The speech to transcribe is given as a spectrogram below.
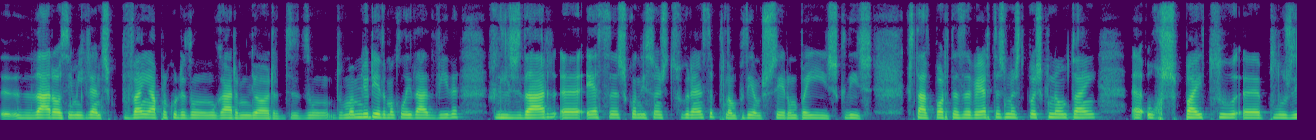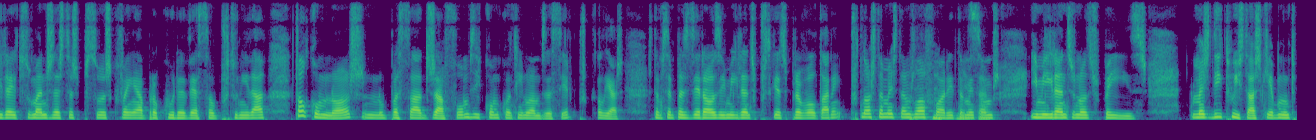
de dar dar aos imigrantes que vêm à procura de um lugar melhor, de, de, um, de uma melhoria de uma qualidade de vida, de lhes dar uh, essas condições de segurança, porque não podemos ser um país que diz que está de portas abertas, mas depois que não tem uh, o respeito uh, pelos direitos humanos destas pessoas que vêm à procura dessa oportunidade, tal como nós no passado já fomos e como continuamos a ser, porque aliás, estamos sempre a dizer aos imigrantes portugueses para voltarem, porque nós também estamos lá fora e também somos imigrantes noutros países. Mas dito isto, acho que é muito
